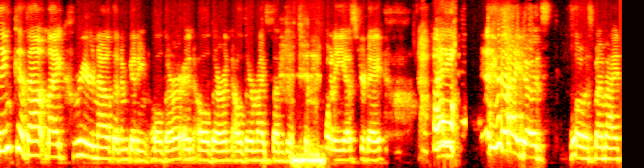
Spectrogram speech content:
think about my career now that I'm getting older and older and older, my son just turned 20 yesterday. Oh. I, I know it blows my mind.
